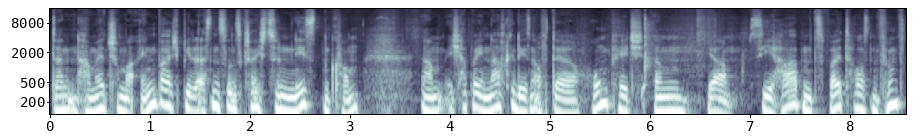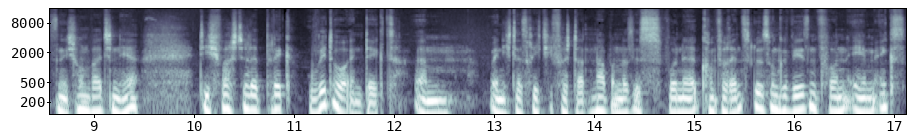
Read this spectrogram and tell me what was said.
Dann haben wir jetzt schon mal ein Beispiel. Lassen Sie uns gleich zum nächsten kommen. Ähm, ich habe Ihnen nachgelesen auf der Homepage. Ähm, ja, Sie haben 2015, ist schon ein Weilchen her, die Schwachstelle Black Widow entdeckt. Ähm, wenn ich das richtig verstanden habe. Und das ist wohl eine Konferenzlösung gewesen von AMX,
